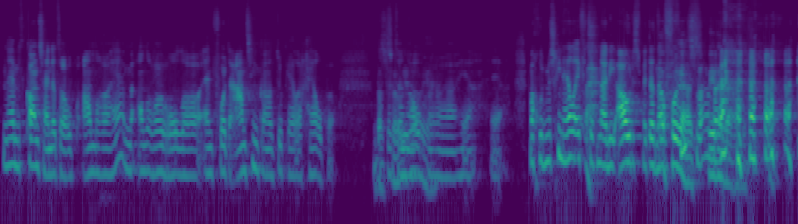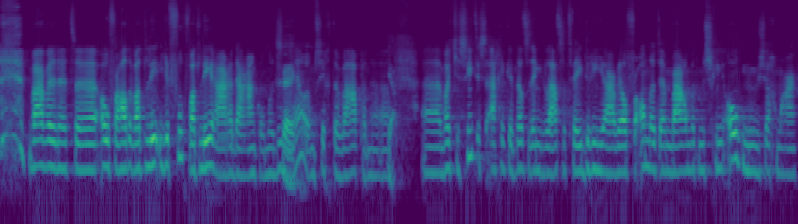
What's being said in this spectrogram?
Nee, het kan zijn dat er op andere, hè, andere rollen, en voor het aanzien kan het natuurlijk heel erg helpen. Dat dus zo een hoger, ja. uh, ja, ja. Maar goed, misschien heel even terug naar die ouders met dat nou, advies vooruit, waar, we, waar we het uh, over hadden. Wat je vroeg wat leraren daaraan konden doen hè, om zich te wapenen. Ja. Uh, wat je ziet is eigenlijk, en dat is denk ik de laatste twee, drie jaar wel veranderd. En waarom het misschien ook nu, zeg maar,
